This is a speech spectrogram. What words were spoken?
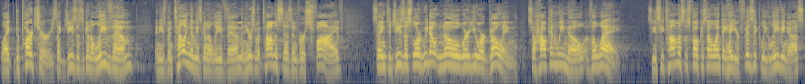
like departure. He's like Jesus is going to leave them and he's been telling them he's going to leave them and here's what Thomas says in verse 5 saying to Jesus, Lord, we don't know where you are going, so how can we know the way? So you see, Thomas is focused on one thing. Hey, you're physically leaving us,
